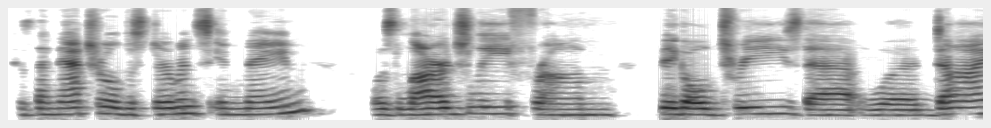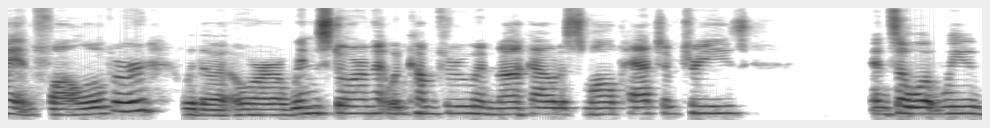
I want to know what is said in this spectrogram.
because the natural disturbance in Maine was largely from big old trees that would die and fall over with a or a windstorm that would come through and knock out a small patch of trees. And so what we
